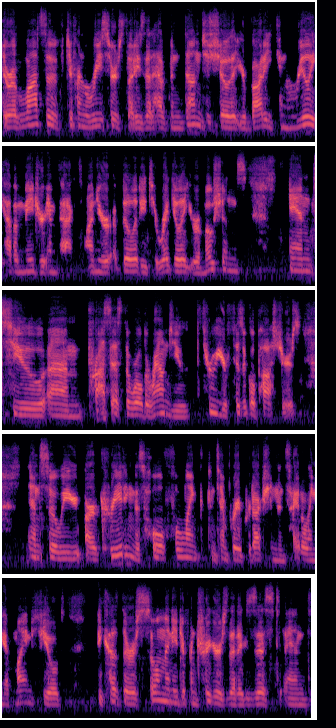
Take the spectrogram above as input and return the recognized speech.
there are lots of different research studies that have been done to show that your body can really have a major impact on your ability to regulate your emotions and to um, process the world around you through your physical postures. And so we are creating this whole full length contemporary production, entitling it Mindfield, because there are so many different triggers that exist, and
